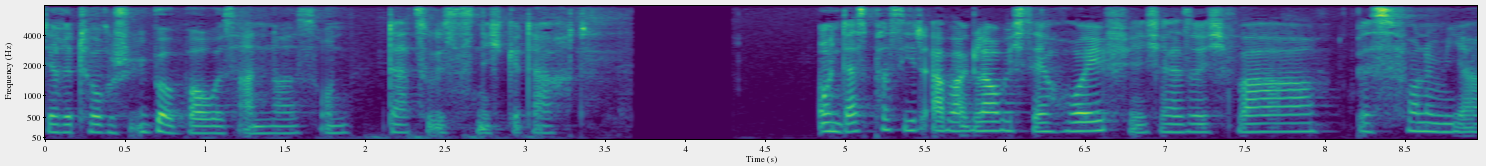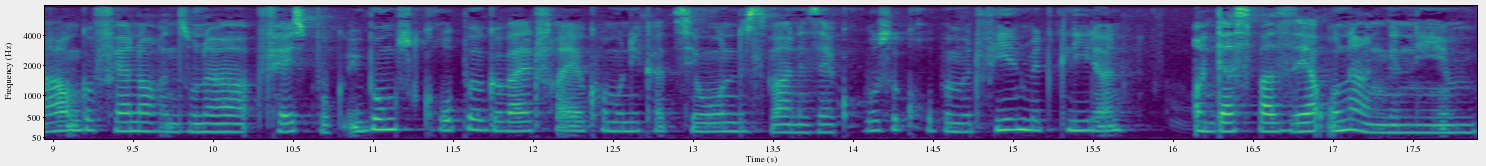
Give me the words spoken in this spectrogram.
der rhetorische Überbau ist anders und dazu ist es nicht gedacht. Und das passiert aber, glaube ich, sehr häufig. Also ich war bis vor einem Jahr ungefähr noch in so einer Facebook-Übungsgruppe gewaltfreie Kommunikation. Das war eine sehr große Gruppe mit vielen Mitgliedern. Und das war sehr unangenehm.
